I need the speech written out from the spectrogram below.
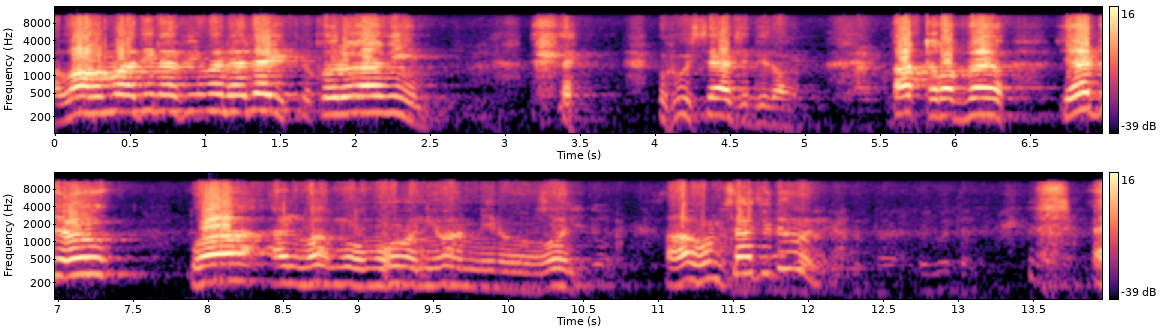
اللهم اهدنا فيمن هديت. يقول آمين. وهو ساجد يدعو أقرب ما يدعو والمأمومون يؤمنون. آه هم ساجدون.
